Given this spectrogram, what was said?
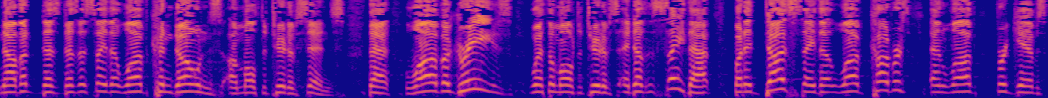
Now that does, does it say that love condones a multitude of sins? That love agrees with a multitude of, it doesn't say that, but it does say that love covers and love forgives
